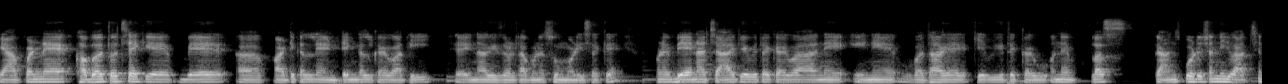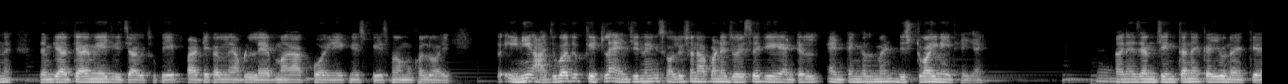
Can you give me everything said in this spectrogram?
કે આપણને ખબર તો છે કે બે પાર્ટિકલને એન્ટેંગલ કરવાથી એના રિઝલ્ટ આપણને શું મળી શકે. પણ બે ના ચાર કેવી રીતે કરવા અને એને વધારે કેવી રીતે કરવું અને પ્લસ ટ્રાન્સપોર્ટેશનની વાત છે ને જેમ કે અત્યારે મેં એ જ વિચારું છું કે એક પાર્ટિકલને આપણે લેબમાં રાખવો હોય એકને સ્પેસમાં મોકલવો હોય તો એની આજુબાજુ કેટલા એન્જિનિયરિંગ સોલ્યુશન આપણને જોઈશે કે એન્ટેંગલમેન્ટ ડિસ્ટ્રોય નહીં થઈ જાય. અને જેમ ચિંતને કહ્યું ને કે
